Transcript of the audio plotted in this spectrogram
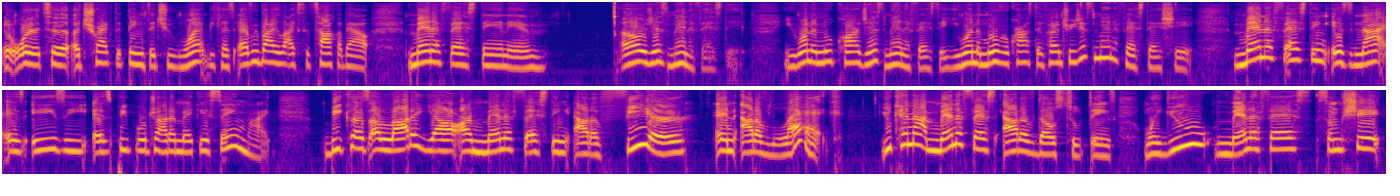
in order to attract the things that you want because everybody likes to talk about manifesting and Oh, just manifest it. You want a new car, just manifest it. You want to move across the country, just manifest that shit. Manifesting is not as easy as people try to make it seem like because a lot of y'all are manifesting out of fear and out of lack. You cannot manifest out of those two things. When you manifest some shit,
